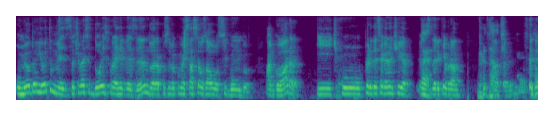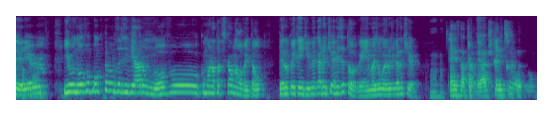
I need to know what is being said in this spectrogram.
O meu deu em oito meses. Se eu tivesse dois para ir revezando, era possível começar a usar o segundo agora e, tipo, perdesse a garantia antes é. dele quebrar. Verdade. É, e, eu, e o novo bom é que pelo menos eles enviaram um novo com uma nota fiscal nova. Então, pelo que eu entendi, minha garantia resetou. Ganhei mais um ano de garantia. Uhum. É, exatamente. Eu acho que é isso mesmo.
